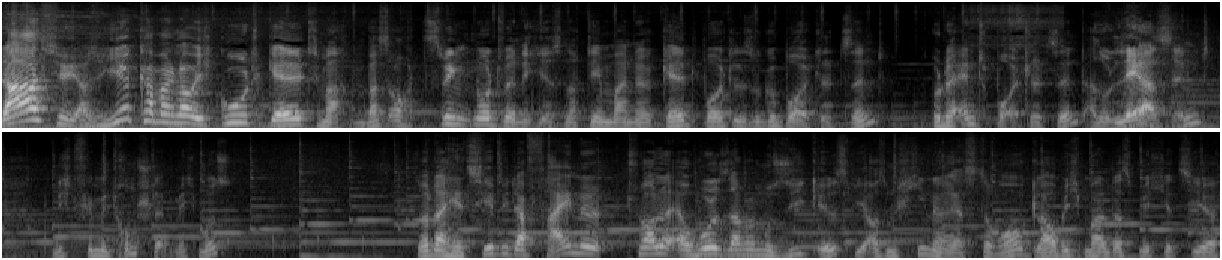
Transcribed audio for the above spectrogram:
Das hier, also hier kann man, glaube ich, gut Geld machen, was auch zwingend notwendig ist, nachdem meine Geldbeutel so gebeutelt sind. Oder entbeutelt sind, also leer sind. Nicht viel mit rumschleppen ich muss. So, da jetzt hier wieder feine, tolle, erholsame Musik ist, wie aus dem China-Restaurant, glaube ich mal, dass mich jetzt hier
